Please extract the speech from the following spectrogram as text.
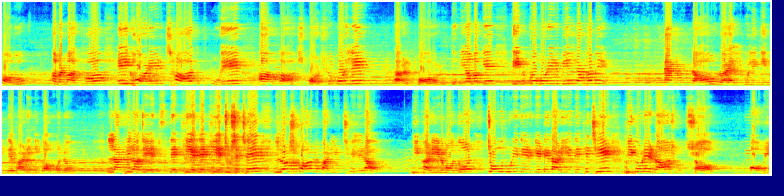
আমার মাথা, এই ঘরের ছাদ পুড়ে আকাশ স্পর্শ করলে, তারপর তুমি আমাকে তিন প্রহরের বিল দেখাবে? একটাও রয়্যালগুলি কিনতে পারিনি কখনো। লাঠি লজেন্স দেখিয়ে দেখিয়ে চুষেছে লস্কর বাড়ির ছেলেরা। ভিখারির মতন চৌধুরীদের গেটে দাঁড়িয়ে দেখেছি ভিতরে রাস উৎসব।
